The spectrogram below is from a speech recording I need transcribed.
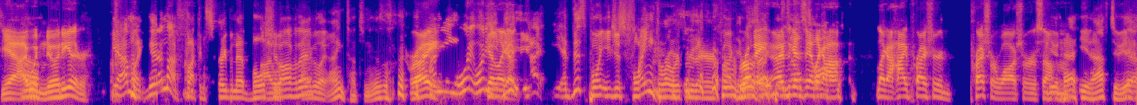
Yeah, I Uh, wouldn't do it either. Yeah, I'm like, dude, I'm not fucking scraping that bullshit would- off of there. I'd be like, I ain't touching this. Right. I mean, what, what do Yeah, you like do? a- at this point, you just flamethrower through there. Fucking- right. I was gonna melts say like a like a high pressured pressure washer or you'd, something. ha- you'd have to, yeah.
